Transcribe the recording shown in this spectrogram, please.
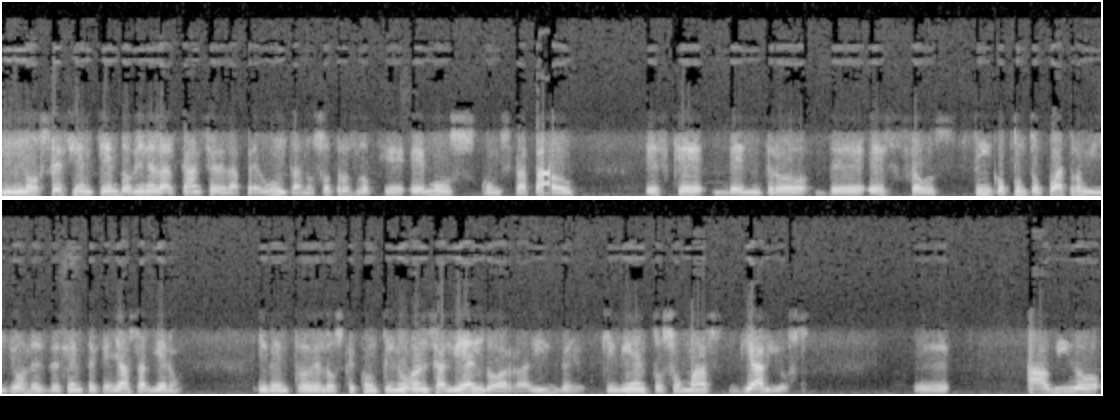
No sé si entiendo bien el alcance de la pregunta. Nosotros lo que hemos constatado es que dentro de esos 5.4 millones de gente que ya salieron y dentro de los que continúan saliendo a raíz de 500 o más diarios, eh, ha habido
